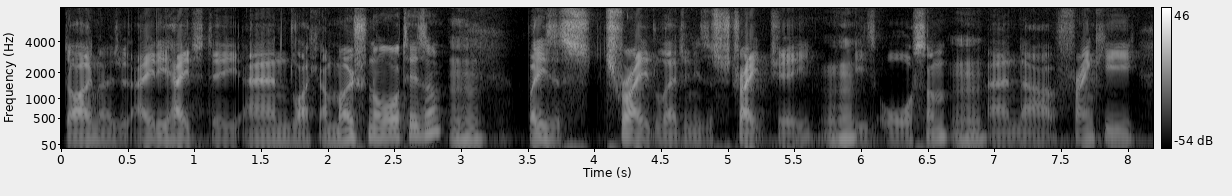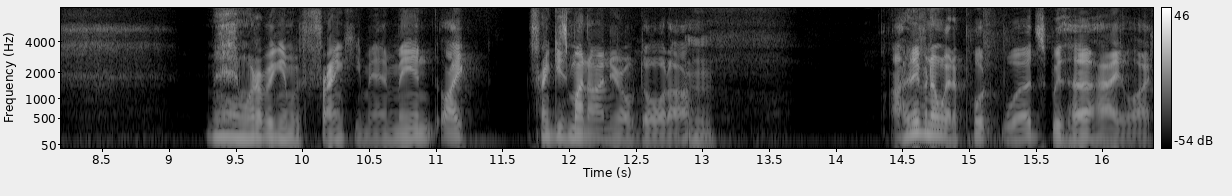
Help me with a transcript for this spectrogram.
diagnosed with ADHD and like emotional autism. Mm-hmm. but he's a straight legend. He's a straight G. Mhm. He's awesome. Mhm. And uh, Frankie, man, what do I begin with Frankie? Man, me and like Frankie's my nine-year-old daughter. I don't even know where to put words with her. Hey, like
